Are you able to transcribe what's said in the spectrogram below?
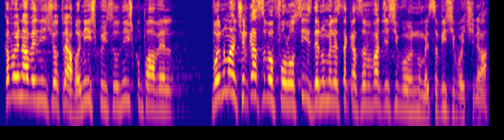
Că voi nu aveți nicio treabă, nici cu Isus, nici cu Pavel. Voi nu mai încercați să vă folosiți de numele ăsta ca să vă faceți și voi un nume, să fiți și voi cineva.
